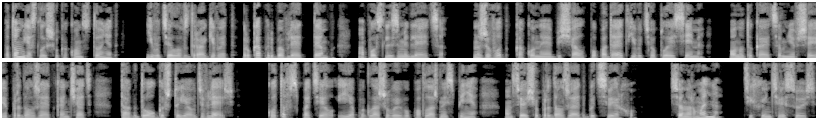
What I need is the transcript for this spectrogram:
Потом я слышу, как он стонет, его тело вздрагивает, рука прибавляет темп, а после замедляется. На живот, как он и обещал, попадает его теплое семя. Он утыкается мне в шею и продолжает кончать. Так долго, что я удивляюсь. Котов вспотел, и я поглаживаю его по влажной спине. Он все еще продолжает быть сверху. «Все нормально?» — тихо интересуюсь.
